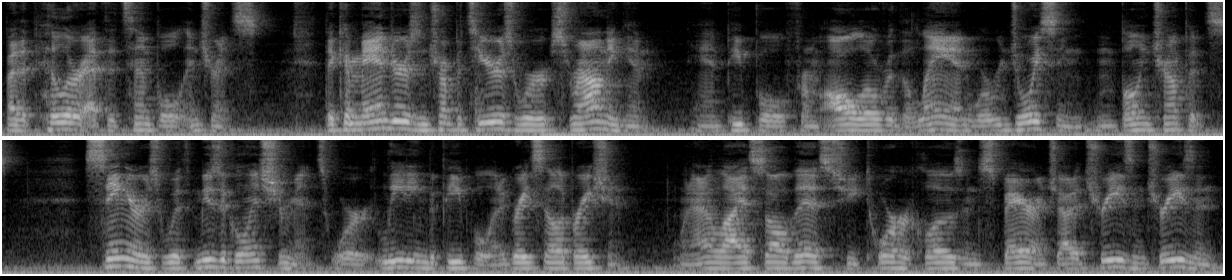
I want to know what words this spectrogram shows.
by the pillar at the temple entrance. The commanders and trumpeters were surrounding him and people from all over the land were rejoicing and blowing trumpets. Singers with musical instruments were leading the people in a great celebration. When Athaliah saw this, she tore her clothes in despair and shouted, Treason, treason!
